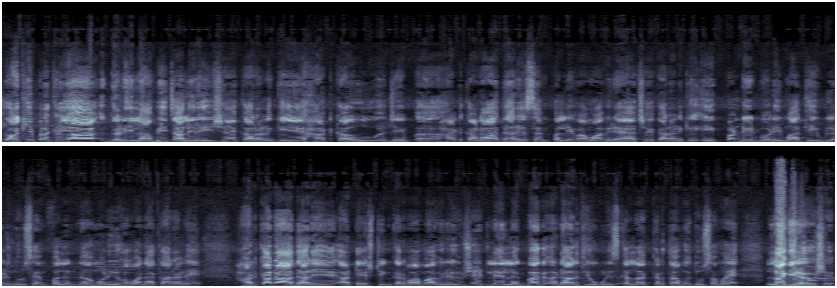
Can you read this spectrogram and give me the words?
જો આખી પ્રક્રિયા ઘણી લાંબી ચાલી રહી છે, કારણ કે હાડકાઓ જે હાડકાના આધારે સેમ્પલ લેવામાં આવી રહ્યા છે, કારણ કે એક પણ ડેડ બોડીમાંથી બ્લડનું સેમ્પલ ન મળ્યું હોવાના કારણે હાડકાના આધારે આ ટેસ્ટિંગ કરવામાં આવી રહ્યું છે, એટલે લગભગ અઢારથી ઓગણીસ કલાક કરતાં વધુ સમય લાગી રહ્યો છે.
